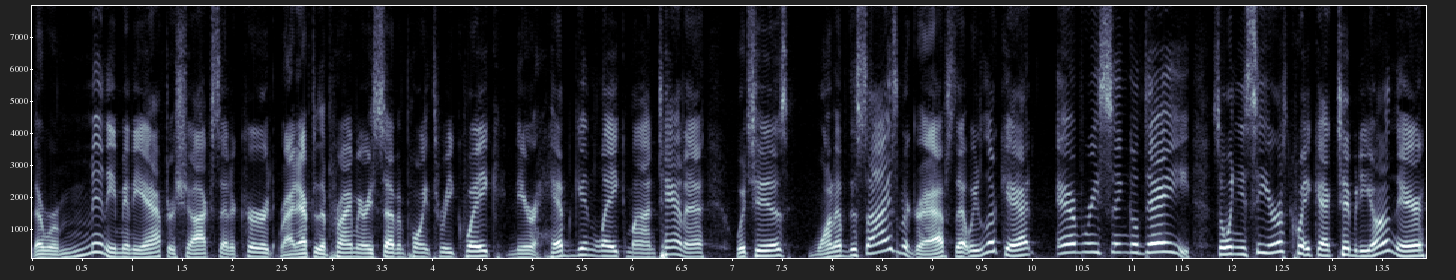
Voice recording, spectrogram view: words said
There were many, many aftershocks that occurred right after the primary 7.3 quake near Hebgen Lake, Montana, which is one of the seismographs that we look at every single day. So when you see earthquake activity on there,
